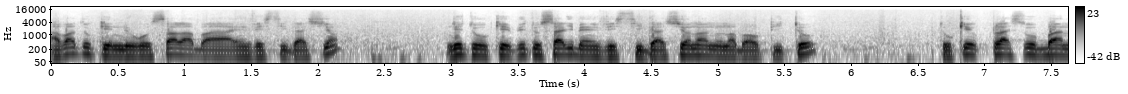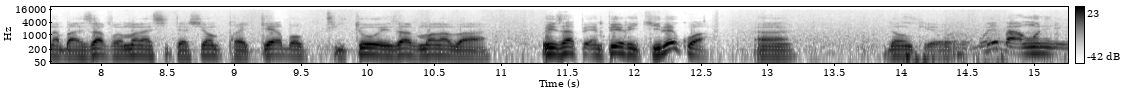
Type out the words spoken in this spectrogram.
avant tokende kosala bainvestigation nde toke mpe tosali bainvestigation nanu na bahôpitaux toke place oyo bana baza vraiment na situation précaire bahôpitaux eza vraiment na ba oyo eza un peu quoi. Hein. donc boyeba yango ndenge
